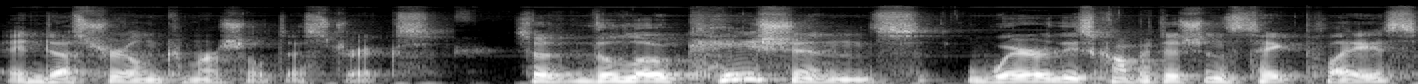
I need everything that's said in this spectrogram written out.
industrial and commercial districts. So the locations where these competitions take place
